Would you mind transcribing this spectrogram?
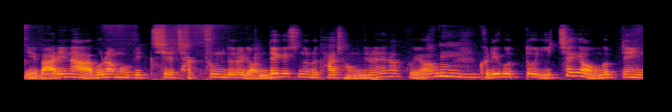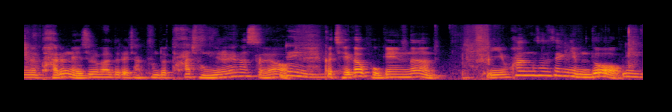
이 마리나 아브라모비치의 작품들을 연대 기 순으로 다 정리를 해놨고요. 네. 그리고 또 이 책에 언급되어 있는 다른 예술가들의 작품도 다 정리를 해놨어요. 네. 그러니까 제가 보기에는 이 황 선생님도 네.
